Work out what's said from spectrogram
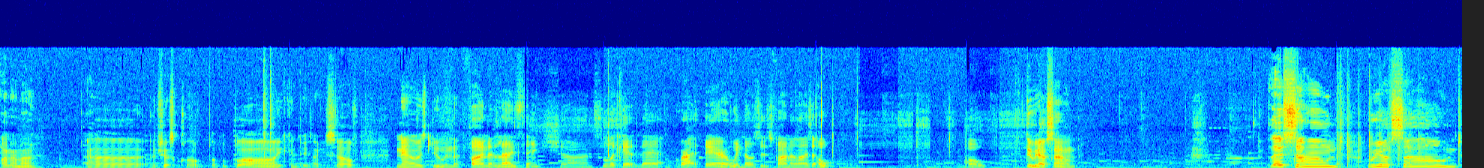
I don't know. Uh, adjust clock, blah blah blah. You can do that yourself. Now it's doing the finalizations. Look at that right there. Windows is finalizing. Oh. Oh. Do we have sound? There's sound! We have sound!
